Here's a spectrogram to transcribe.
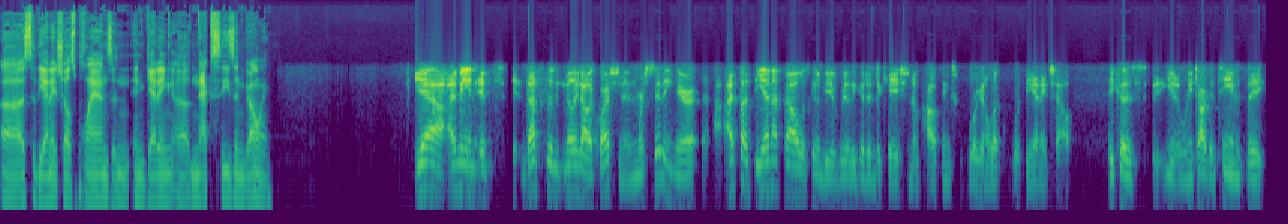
uh, as to the NHL's plans in in getting uh, next season going? Yeah, I mean it's that's the million dollar question, and we're sitting here. I thought the NFL was going to be a really good indication of how things were going to look with the NHL, because you know when you talk to teams, they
